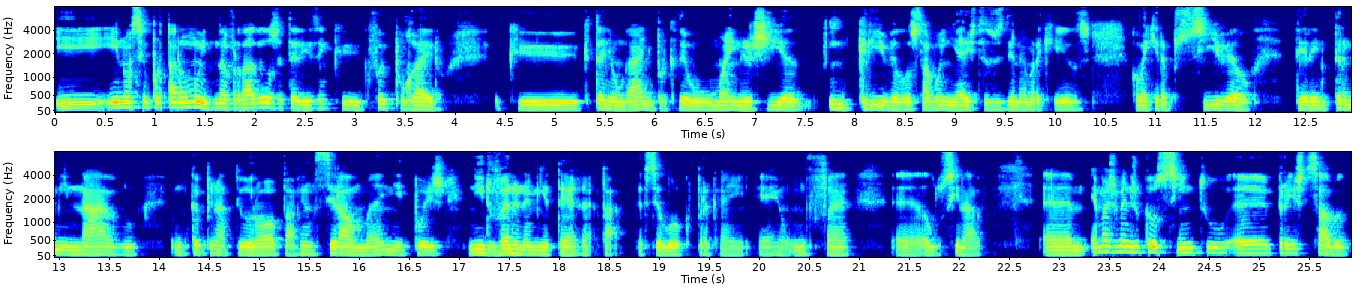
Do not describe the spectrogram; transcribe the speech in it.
e, e, não se importaram muito. Na verdade, eles até dizem que, que foi porreiro que, que tenham ganho porque deu uma energia incrível. Eles estavam em êxtase, os dinamarqueses. Como é que era possível terem terminado um campeonato da Europa a vencer a Alemanha e depois Nirvana na minha terra? Pá, deve ser louco para quem é um fã uh, alucinado. Uh, é mais ou menos o que eu sinto uh, para este sábado.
